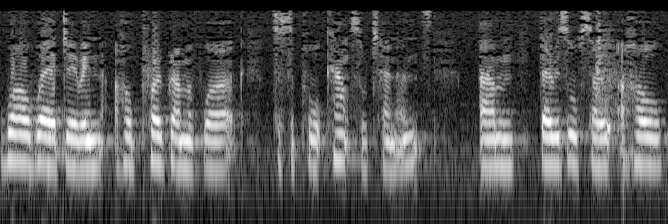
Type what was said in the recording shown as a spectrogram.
while we're doing a whole programme of work to support council tenants, um, there is also a whole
